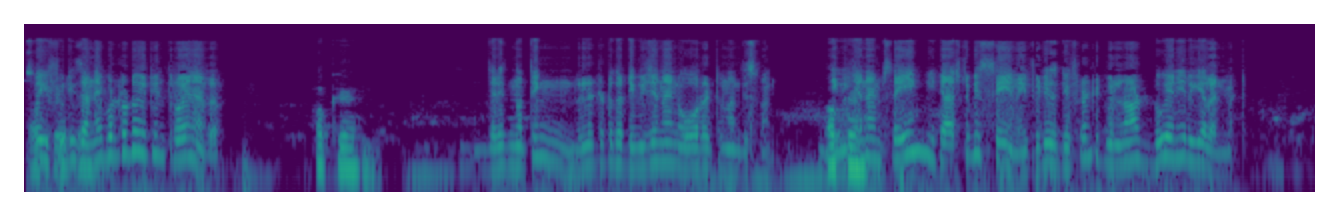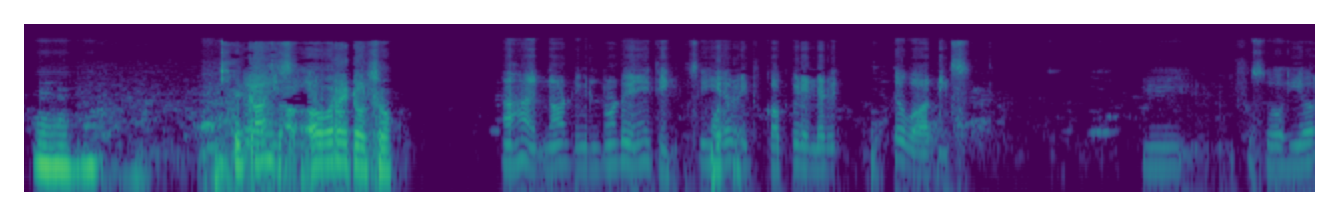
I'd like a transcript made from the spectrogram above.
So if Okay, it is unable to do, it will throw an error. Okay. there is nothing related to the division and overwritten on this one. Okay. Division I'm saying it has to be same. If it is different, it will not do any realignment. Mm-hmm. It So, can't overwrite also. Aha, not it will not do anything. See here it copied ended with the warnings. Mm, so here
